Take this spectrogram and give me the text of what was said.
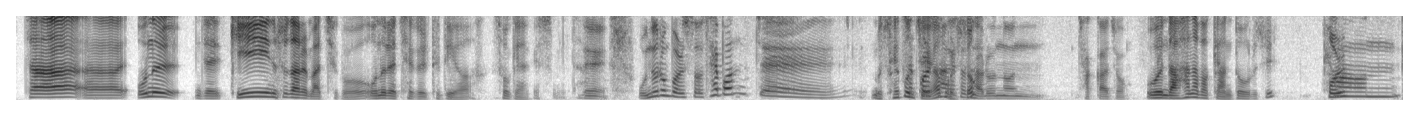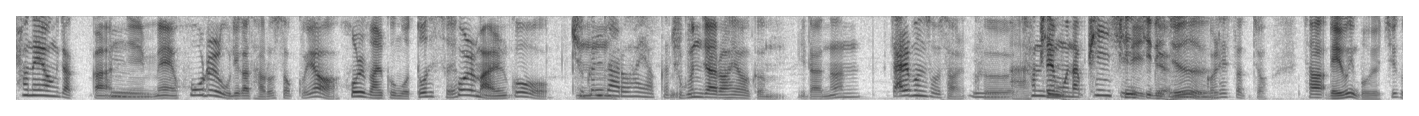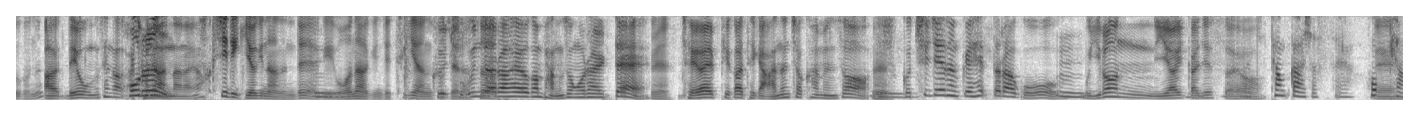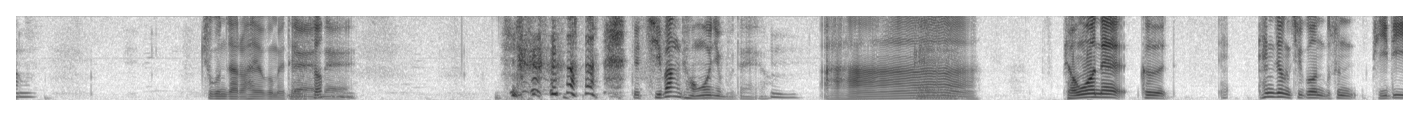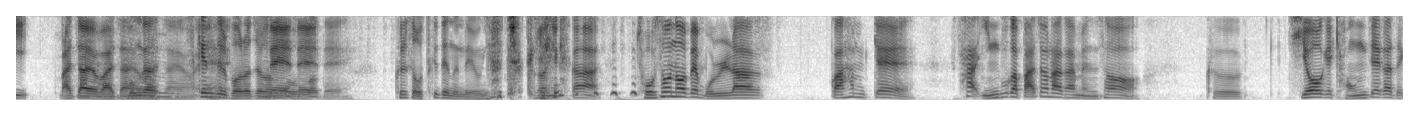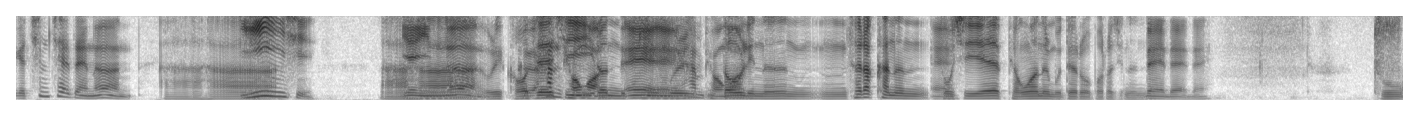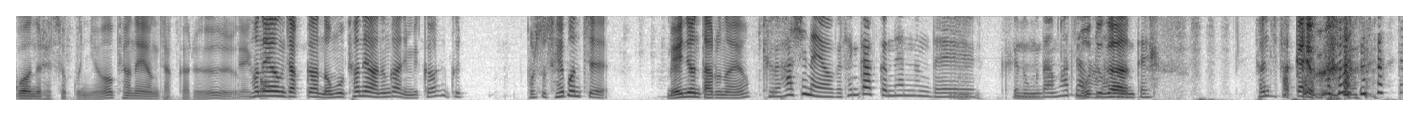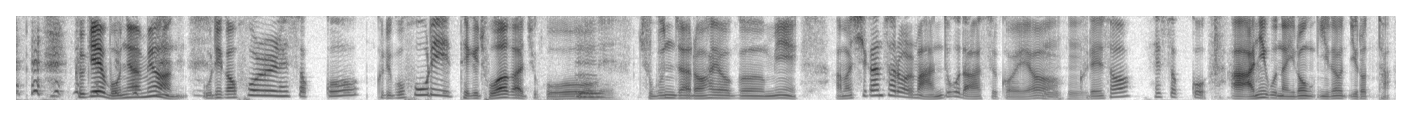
자, 어, 오늘 이제 긴 수다를 마치고 오늘의 책을 드디어 소개하겠습니다. 네, 오늘은 벌써 세 번째 뭐 세 번째야 벌써? 다루는 작가죠. 왜 나 하나밖에 안 떠오르지? 홀? 편 편혜영 작가님의 홀을 우리가 다뤘었고요. 홀 말고 뭐 또 했어요? 홀 말고 죽은 음, 자로 하여금. 죽은 자로 하여금이라는 짧은 소설 그 음. 아, 현대문학 핀, 시리즈, 시리즈. 그걸 했었죠. 자, 내용이 뭐였지 그거는? 아 내용 생각 홀은 전혀 안 나나요? 확실히 기억이 나는데 음. 이게 워낙 이제 특이한 그 소재라서. 죽은 자로 하여금 방송을 할때 네. JYP가 되게 아는 척하면서 네. 음. 그 취재는 꽤 했더라고 음. 뭐 이런 이야기까지 했어요. 맞아, 평가하셨어요. 호평. 죽은 자로 하여금에 대해서. 네, 네. 그 지방 병원이 무대예요. 음. 아 병원에 그 해- 행정 직원 무슨 비리 맞아요, 맞아요. 뭔가 맞아요. 스캔들 네. 벌어져가지고 네, 뭐 네, 네. 그래서 어떻게 되는 내용이었죠? 그게? 그러니까 조선업의 몰락과 함께 사, 인구가 빠져나가면서 그 지역의 경제가 되게 침체되는 아하. 이인시 아하. 예, 있는 우리 그 거제시 한 병원. 이런 예, 느낌을 한 병원. 떠올리는 음, 쇠락하는 예. 도시의 병원을 무대로 벌어지는 네, 네, 네. 두 권을 했었군요. 편혜영 작가를. 네, 편혜영 작가 너무 편애하는 거 아닙니까? 그 벌써 세 번째 매년 다루나요? 그 하시네요. 그 생각은 했는데 음. 그 음. 농담 하지 모두가 않았는데. 편집할까요? 그게 뭐냐면 우리가 홀 했었고 그리고 홀이 되게 좋아가지고 음. 네. 죽은 자로 하여금이 아마 시간차를 얼마 안 두고 나왔을 거예요. 음흠. 그래서 했었고 아 아니구나 이런 이렇 이렇다.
